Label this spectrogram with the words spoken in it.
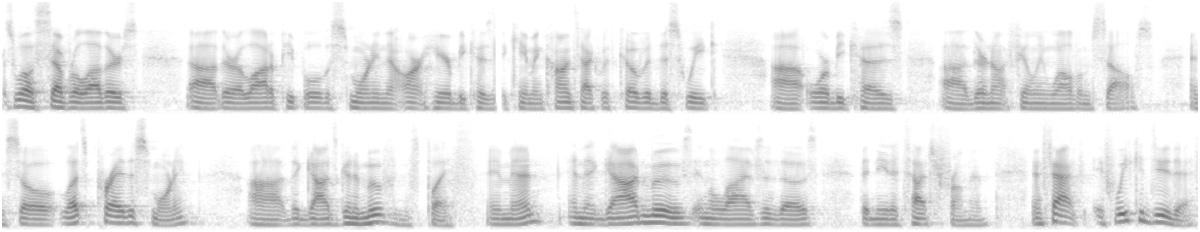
as well as several others. Uh, there are a lot of people this morning that aren't here because they came in contact with COVID this week uh, or because uh, they're not feeling well themselves. And so let's pray this morning uh, that God's going to move in this place. Amen? And that God moves in the lives of those that need a touch from Him. In fact, if we could do this,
